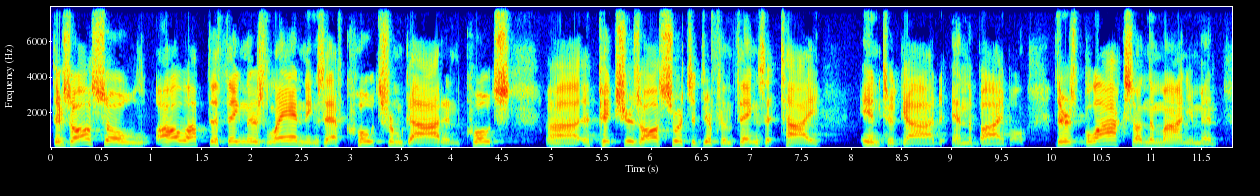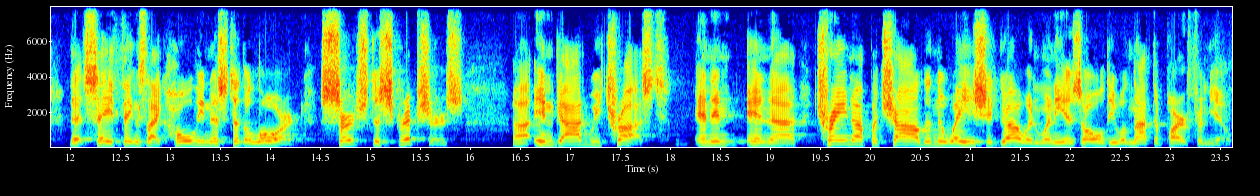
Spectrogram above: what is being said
There's also all up the thing, there's landings that have quotes from God and quotes, uh, pictures, all sorts of different things that tie into God and the Bible. There's blocks on the monument that say things like holiness to the Lord, search the scriptures, uh, in God we trust, and in, in uh, train up a child in the way he should go, and when he is old, he will not depart from you.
